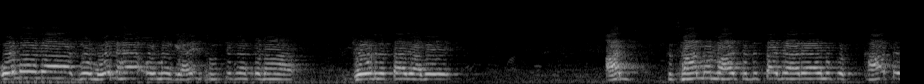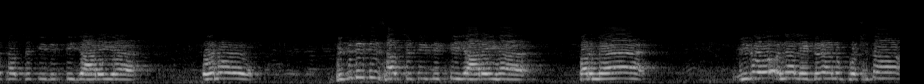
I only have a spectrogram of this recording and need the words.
ਉਹਨਾਂ ਦਾ ਜੋ ਮੁੱਲ ਹੈ, ਉਹ ਮਹਿੰਗਾਈ ਸੂਚਕਾਂਕ ਨਾਲ ਜੋੜ ਦਿੱਤਾ ਜਾਵੇ। ਅੱਜ ਕਿਸਾਨ ਨੂੰ ਲਾਲਚ ਦਿੱਤਾ ਜਾ ਰਿਹਾ, ਉਹਨੂੰ ਖਾਦ ਤੇ ਸਬਸਿਡੀ ਦਿੱਤੀ ਜਾ ਰਹੀ ਹੈ। ਉਹਨੂੰ ਬਿਜਲੀ ਦੀ ਸਬਸਿਡੀ ਦਿੱਤੀ ਜਾ ਰਹੀ ਹੈ। ਪਰ ਮੈਂ ਵੀਰੋ, ਇਹਨਾਂ ਲੀਡਰਾਂ ਨੂੰ ਪੁੱਛਦਾ,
